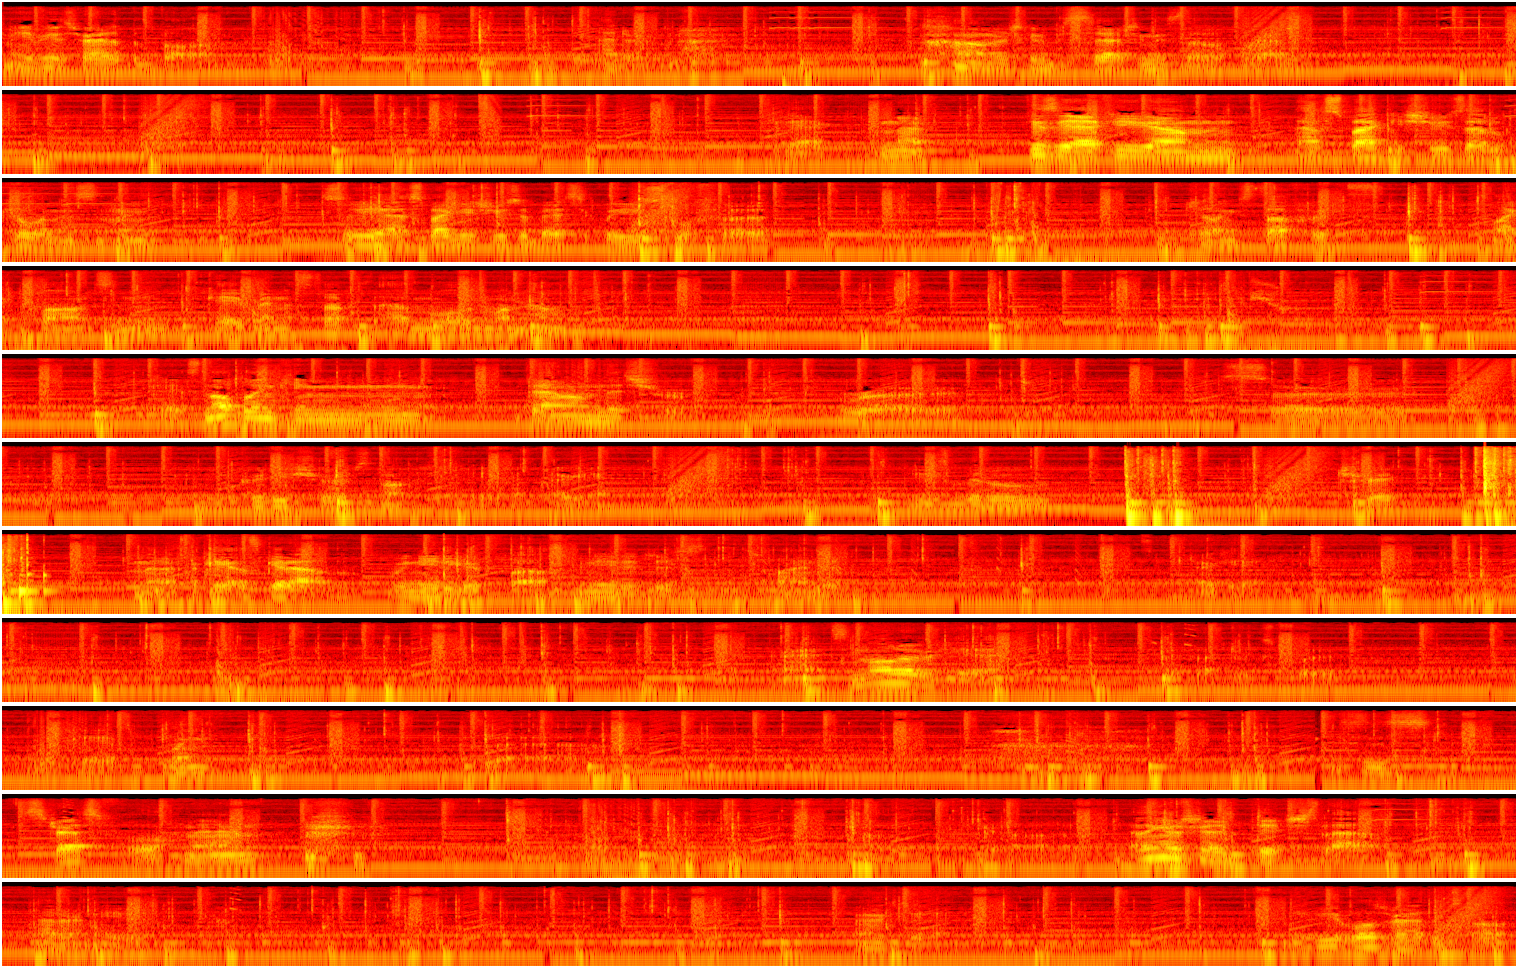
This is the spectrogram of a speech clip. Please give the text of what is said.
Maybe it's right at the bottom. I don't know. I'm just gonna be searching this level forever. No. Because yeah, if you um have spiky shoes, that'll kill them instantly. So yeah, spiky shoes are basically useful for killing stuff with like plants and cavemen and stuff that have more than one health. Okay, it's not blinking down on this row. So I'm pretty sure it's not here. These little trick. No, okay, let's get out. We need to go fast. We need to just find it. Okay. Alright, it's not over here. So it's about to explode. Okay, blink. This is stressful, man. I think I'm just gonna ditch that. I don't need it. Okay. Maybe it was right at the top.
